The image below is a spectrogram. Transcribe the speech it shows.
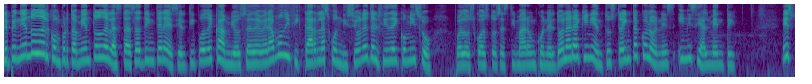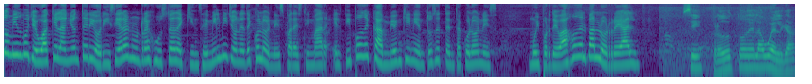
Dependiendo del comportamiento de las tasas de interés y el tipo de cambio, se deberá modificar las condiciones del fideicomiso, pues los costos se estimaron con el dólar a 530 colones inicialmente. Esto mismo llevó a que el año anterior hicieran un reajuste de 15 mil millones de colones para estimar el tipo de cambio en 570 colones, muy por debajo del valor real. Sí, producto de la huelga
